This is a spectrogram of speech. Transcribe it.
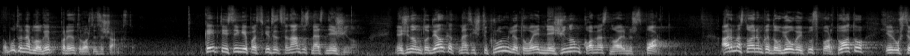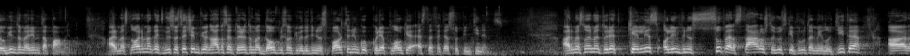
Būtų neblogai pradėti ruoštis iš anksto. Kaip teisingai paskirstyti finansus mes nežinom. Nežinom todėl, kad mes iš tikrųjų Lietuvoje nežinom, ko mes norim iš sporto. Ar mes norim, kad daugiau vaikų sportuotų ir užsiaugintume rimtą pamainą? Ar mes norime, kad visose čempionatuose turėtume daug visokių vidutinių sportininkų, kurie plaukia estafete su pintinėmis? Ar mes norime turėti kelis olimpinius superstarus, tokius kaip Rūta Meilutytė ar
